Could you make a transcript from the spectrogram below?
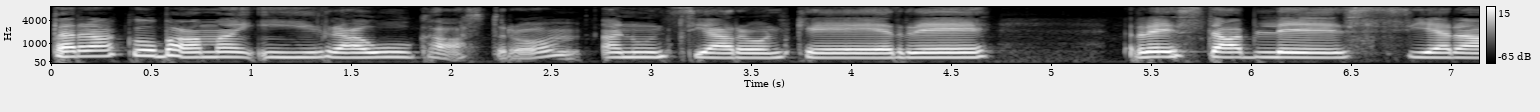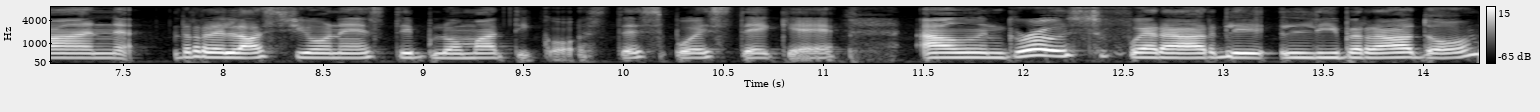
Barack Obama y Raúl Castro anunciaron que re restablecieran relaciones diplomáticas después de que Alan Gross fuera liberado.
